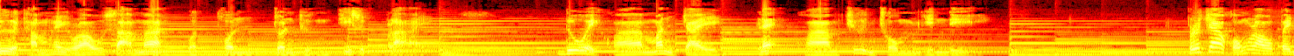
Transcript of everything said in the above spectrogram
พื่อทำให้เราสามารถอดทนจนถึงที่สุดปลาย ด้วยความมั่นใจและความชื่นชมยินดี พระเจ้าของเราเป็น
